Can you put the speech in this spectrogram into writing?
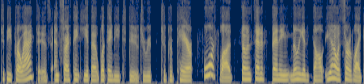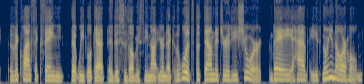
to be proactive and start thinking about what they need to do to re- to prepare for floods. So instead of spending millions of dollars, you know, it's sort of like the classic thing that we look at. Uh, this is obviously not your neck of the woods, but down the Jersey Shore, they have these million dollar homes,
